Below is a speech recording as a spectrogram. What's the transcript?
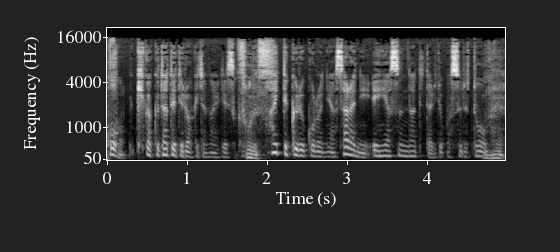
こう企画立ててるわけじゃないですか。そうです入ってくる頃にはさらに円安になってたりとかすると、ね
